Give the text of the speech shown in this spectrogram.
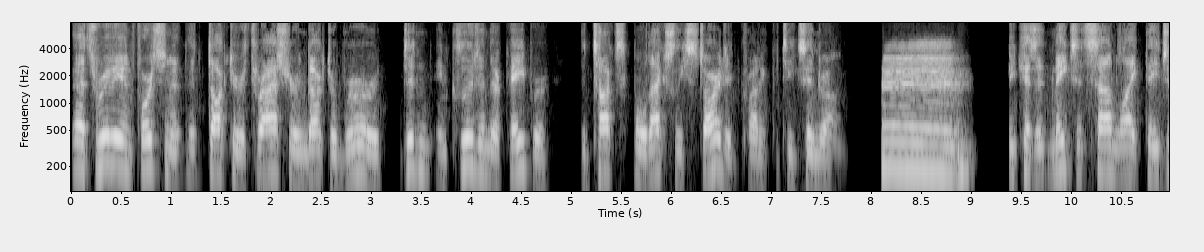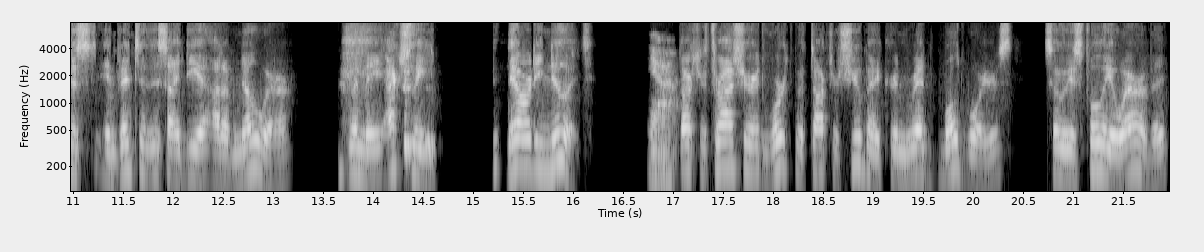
That's really unfortunate that Dr. Thrasher and Dr. Brewer didn't include in their paper that toxic mold actually started chronic fatigue syndrome. Mm. Because it makes it sound like they just invented this idea out of nowhere when they actually they already knew it. Yeah. Dr. Thrasher had worked with Dr. Shoemaker and read Mold Warriors, so he was fully aware of it.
